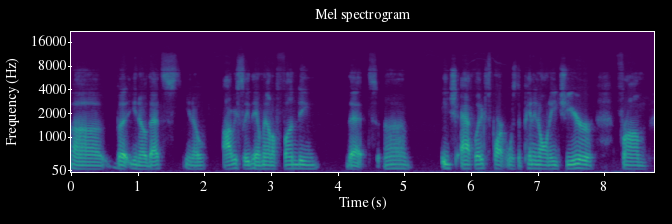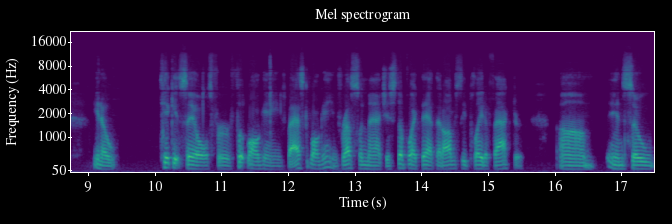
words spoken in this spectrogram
uh, but you know, that's you know, obviously the amount of funding that uh, each athletics department was depending on each year from, you know, ticket sales for football games, basketball games, wrestling matches, stuff like that. That obviously played a factor. Um, and so,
